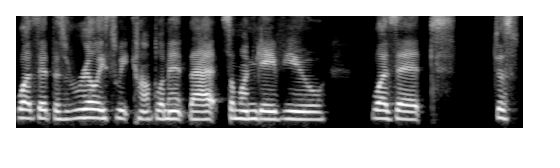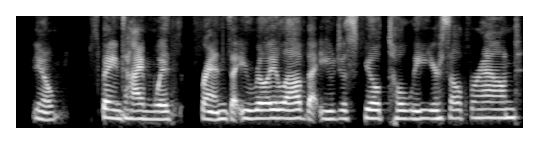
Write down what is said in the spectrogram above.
Was it this really sweet compliment that someone gave you? Was it just, you know, spending time with friends that you really love that you just feel totally yourself around.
